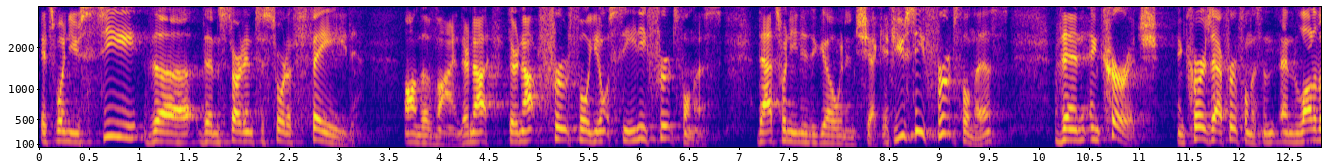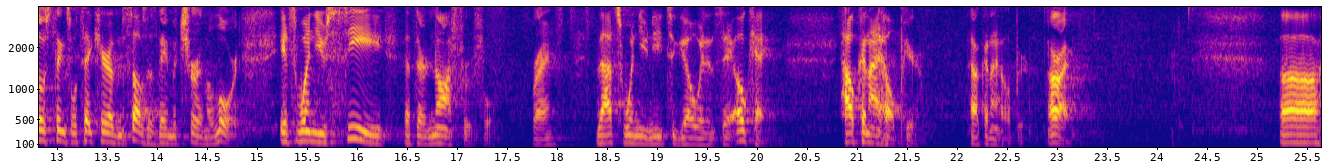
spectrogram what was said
It's when you see the, them starting to sort of fade on the vine. They're not, they're not fruitful. You don't see any fruitfulness. That's when you need to go in and check. If you see fruitfulness, then encourage. Encourage that fruitfulness. And, and a lot of those things will take care of themselves as they mature in the Lord. It's when you see that they're not fruitful right? That's when you need to go in and say, okay, how can I help here? How can I help here? All right. Uh,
